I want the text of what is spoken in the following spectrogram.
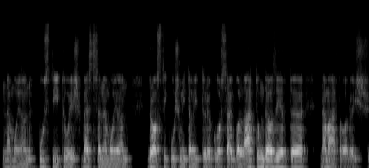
nem olyan pusztító, és messze nem olyan drasztikus, mint amit Törökországban láttunk, de azért nem árt arra is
